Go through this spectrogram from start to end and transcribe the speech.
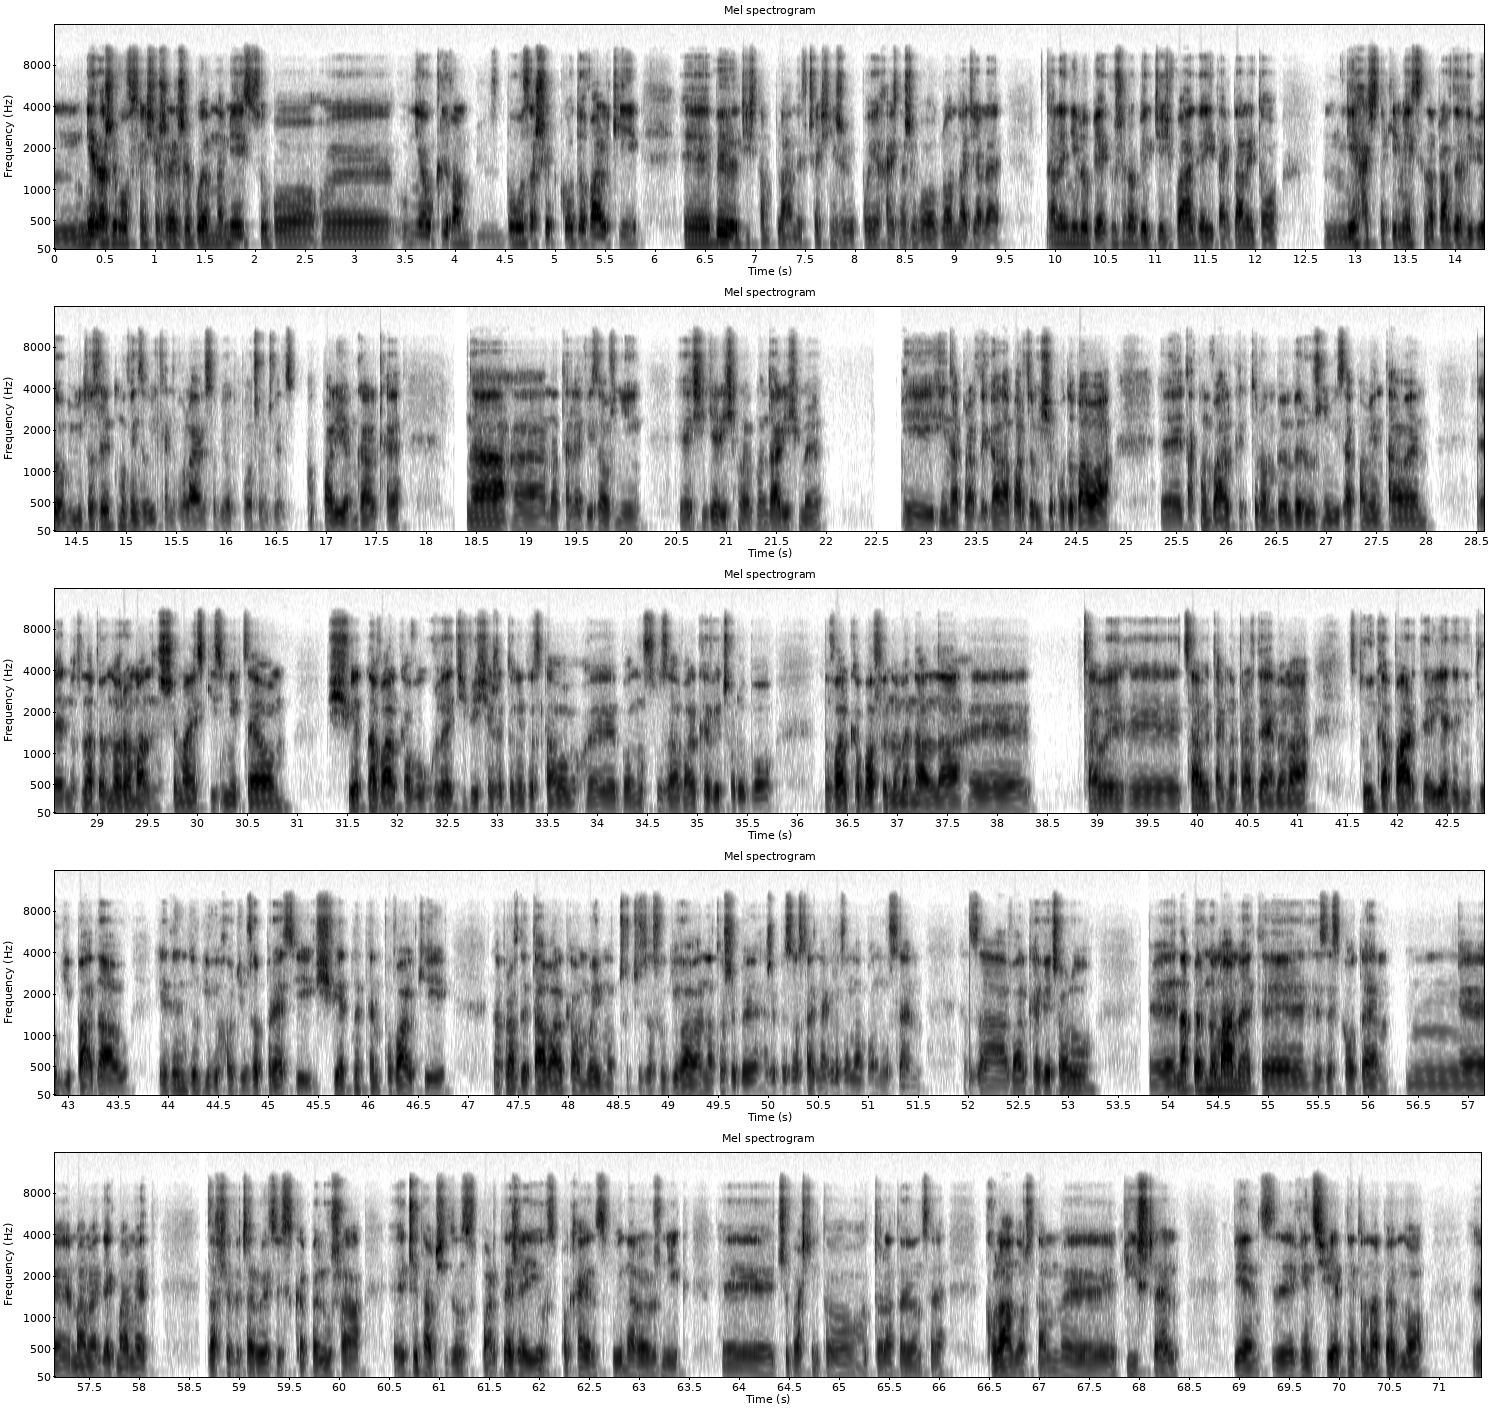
Mm, Nie na żywo w sensie, że, że byłem na miejscu, bo e, nie ukrywam, było za szybko do walki. E, Były gdzieś tam plany wcześniej, żeby pojechać na żywo oglądać, ale, ale nie lubię. Jak już robię gdzieś wagę i tak dalej, to mm, jechać w takie miejsce naprawdę wybiłoby mi to z rytmu, więc weekend wolałem sobie odpocząć, więc odpaliłem galkę na, na telewizowni. E, Siedzieliśmy, oglądaliśmy i, i naprawdę gala bardzo mi się podobała. Taką walkę, którą bym wyróżnił i zapamiętałem, no to na pewno Roman Szymański z Mirceą. Świetna walka w ogóle. Dziwię się, że to nie dostało e, bonusu za walkę wieczoru, bo no walka była fenomenalna. e, Cały, e, cały tak naprawdę MMA, stójka parter, jeden i drugi padał, jeden i drugi wychodził z opresji, świetne tempo walki. Naprawdę ta walka w moim odczuciu zasługiwała na to, żeby, żeby zostać nagrodzona bonusem za walkę wieczoru. E, Na pewno Mamet e, ze Scottem, mm, e, Mamet jak Mamet, zawsze wyczaruje coś z kapelusza, e, czy tam siedząc w parterze i uspokajając swój narożnik, e, czy właśnie to, to latające kolano, czy tam e, piszczel, więc, więc świetnie to na pewno. E,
